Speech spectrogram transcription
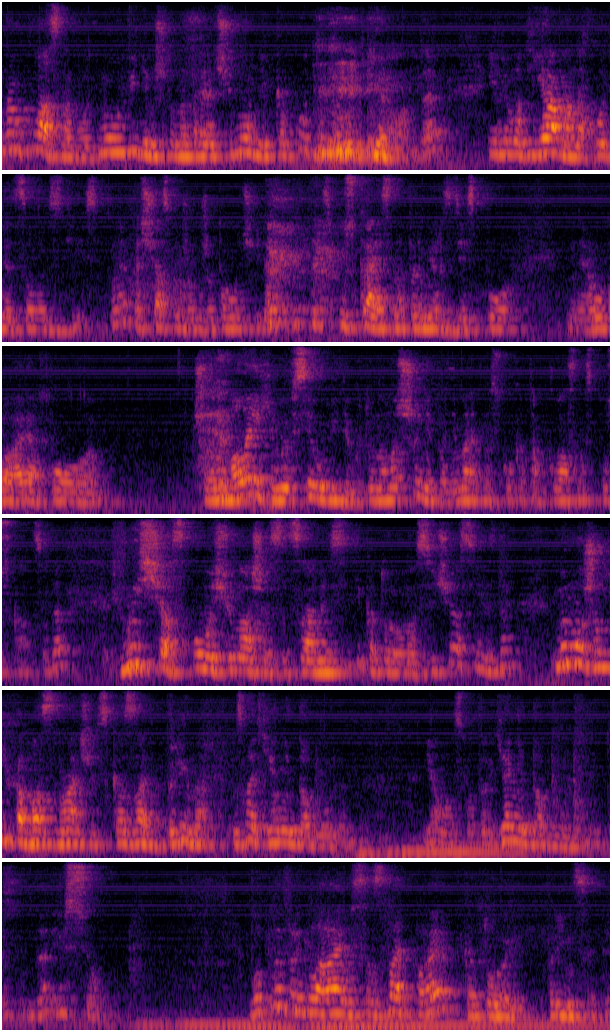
нам классно будет. Мы увидим, что, например, чиновник какой-то первым, да? Или вот яма находится вот здесь. Ну, это сейчас можем уже получить. Да? Спускаясь, например, здесь по, грубо говоря, по Шалабалейхи мы все увидим, кто на машине понимает, насколько там классно спускаться. Да? Мы сейчас с помощью нашей социальной сети, которая у нас сейчас есть, да, мы можем их обозначить, сказать, блин, а, вы знаете, я недоволен. Я вот смотрю, я недоволен. Вот этим, да, и все. Вот мы предлагаем создать проект, который, в принципе,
